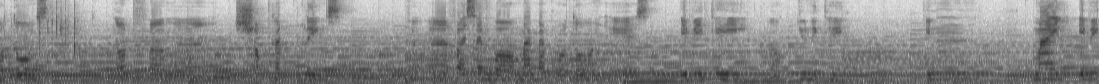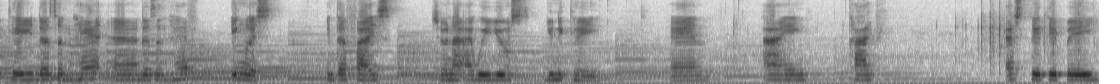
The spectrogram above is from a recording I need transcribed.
From tools not from uh, shortcut links. For, uh, for example my Mac tool is EVKey or uh, Unikey in my EVKey doesn't have uh, doesn't have English interface so now I will use Unikey and I type http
